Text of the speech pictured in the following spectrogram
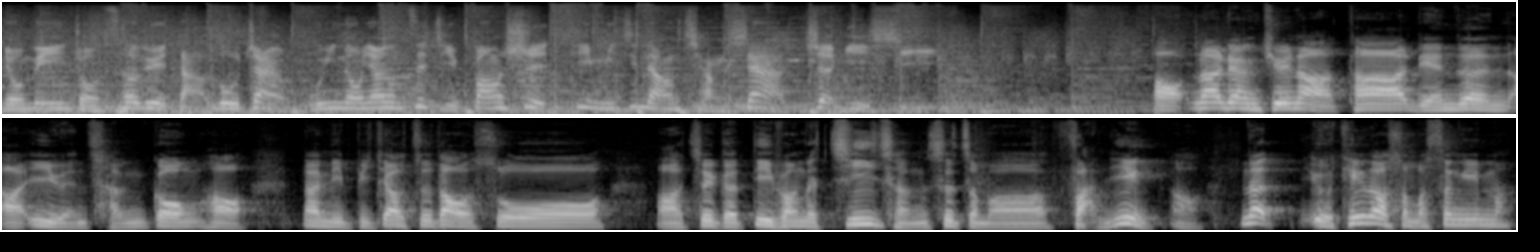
用另一种策略打陆战。吴一农要用自己方式替民进党抢下这一席。好，那亮君啊，他连任啊议员成功哈，那你比较知道说啊这个地方的基层是怎么反应啊？那有听到什么声音吗？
